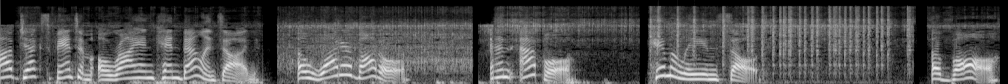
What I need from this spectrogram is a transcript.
Objects Phantom Orion can balance on. A water bottle. An apple. Himalayan salt. A ball.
